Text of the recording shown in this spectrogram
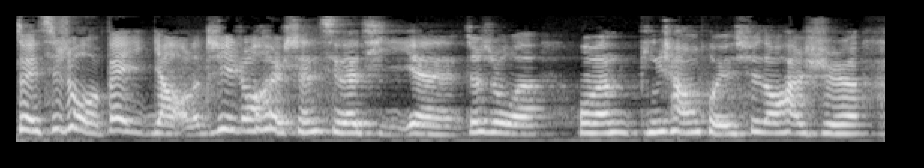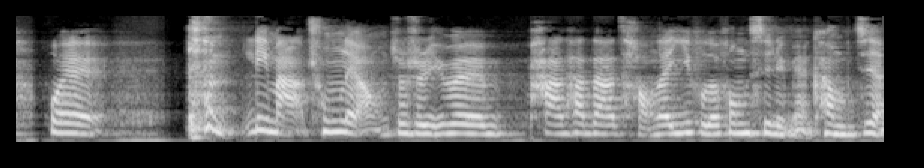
对，其实我被咬了，这是一种很神奇的体验。就是我我们平常回去的话是会。立马冲凉，就是因为怕它在藏在衣服的缝隙里面看不见。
